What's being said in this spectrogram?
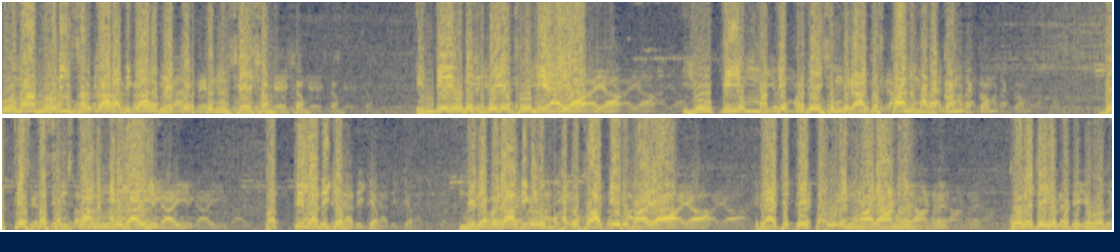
മൂന്നാം മോഡി സർക്കാർ അധികാരം ഏറ്റെടുത്തതിനു ശേഷം ഇന്ത്യയുടെ ഹൃദയഭൂമിയായ യു പിയും മധ്യപ്രദേശും രാജസ്ഥാനും അടക്കം വ്യത്യസ്ത സംസ്ഥാനങ്ങളിലായി പത്തിലധികം നിരപരാധികളും ഹതഭാഗ്യരുമായ രാജ്യത്തെ പൗരന്മാരാണ് കൊല ചെയ്യപ്പെട്ടിട്ടുള്ളത്.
